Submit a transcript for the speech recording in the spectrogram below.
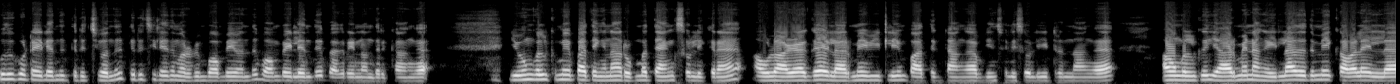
புதுக்கோட்டையிலேருந்து திருச்சி வந்து திருச்சியிலேருந்து மறுபடியும் பாம்பே வந்து பாம்பேலேருந்து பஹ்ரைன் வந்திருக்காங்க. இவங்களுக்குமே பார்த்தீங்கன்னா ரொம்ப தேங்க்ஸ் சொல்லிக்கிறேன். அவ்வளோ அழகாக எல்லாருமே வீட்லேயும் பார்த்துக்கிட்டாங்க அப்படின்னு சொல்லி சொல்லிட்டு இருந்தாங்க. அவங்களுக்கு யாருமே நாங்கள் இல்லாததுமே கவலை இல்லை.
